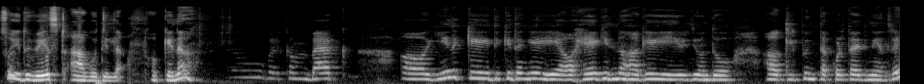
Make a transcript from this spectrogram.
ಸೊ ಇದು ವೇಸ್ಟ್ ಆಗೋದಿಲ್ಲ. ಓಕೆನಾ ವೆಲ್ಕಮ್ ಬ್ಯಾಕ್ ಏನಕ್ಕೆ ಇದಕ್ಕಿದ್ದಂಗೆ ಹೇಗಿದ್ನೋ ಹಾಗೆ ಈ ಒಂದು ಕ್ಲಿಪ್ಪಿಂಗ್ ತಗೊಳ್ತಾ ಇದ್ದೀನಿ ಅಂದರೆ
